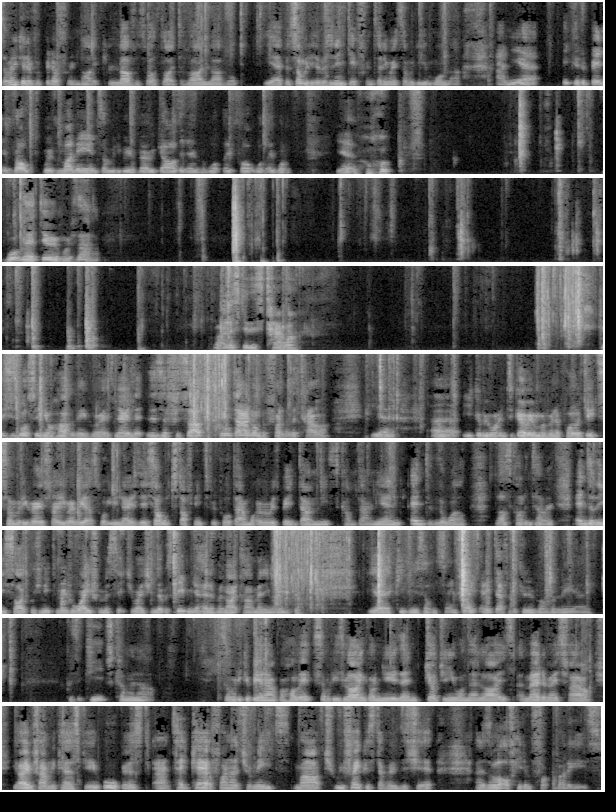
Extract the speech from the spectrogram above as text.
Somebody could have been offering like love as well, like divine love or yeah, but somebody, there was an indifference anyway, somebody didn't want that. And yeah, it could have been involved with money and somebody being very guarded over what they've got, what they want. Yeah. what they're doing with that. Right, let's do this tower. This is what's in your heart, Libra, is knowing that there's a facade to pull down on the front of the tower. Yeah. Uh, you could be wanting to go in with an apology to somebody very slowly. Maybe that's what you know. This old stuff needs to be pulled down. Whatever is being done needs to come down. Yeah, and end of the world. Last card in tarot. End of these cycles. You need to move away from a situation that was keeping you ahead of a night time anyway. Just, yeah, keeping yourself in the same place. And it definitely could involve a Leo. Because it keeps coming up. Somebody could be an alcoholic. Somebody's lying on you, then judging you on their lies. A murder most foul. Your own family cursed you. August. And take care of financial needs. March. Refocus stuff over the shit. And there's a lot of hidden fuck buddies.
